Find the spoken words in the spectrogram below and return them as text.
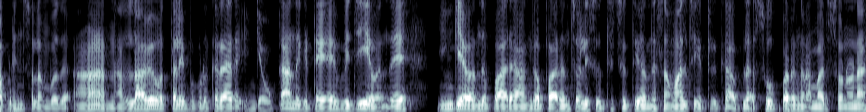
அப்படின்னு சொல்லும்போது, ஆ நல்லாவே ஒத்துழைப்பு கொடுக்குறாரு இங்கே உட்காந்துக்கிட்டே விஜயை வந்து இங்கே வந்து பாரு, அங்கே பாருன்னு சொல்லி சுற்றி சுற்றி வந்து சமாளிச்சுக்கிட்டு இருக்காப்புல. சூப்பருங்கிற மாதிரி சொன்னோன்னே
